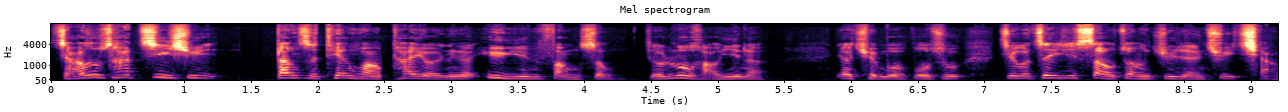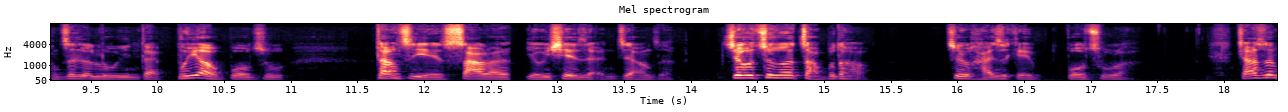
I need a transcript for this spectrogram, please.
假如他继续，当时天皇他有那个预音放送，就录好音了，要全部播出。结果这些少壮军人去抢这个录音带，不要播出，当时也杀了有一些人这样子，结果最后找不到，最后还是给播出了。假设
